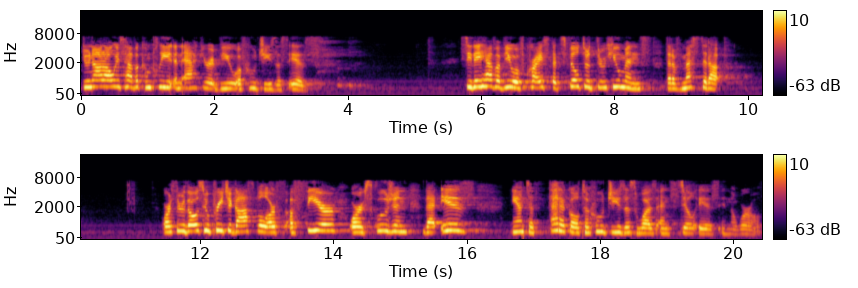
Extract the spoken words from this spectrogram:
do not always have a complete and accurate view of who Jesus is. See, they have a view of Christ that's filtered through humans that have messed it up or through those who preach a gospel or of fear or exclusion that is antithetical to who Jesus was and still is in the world.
